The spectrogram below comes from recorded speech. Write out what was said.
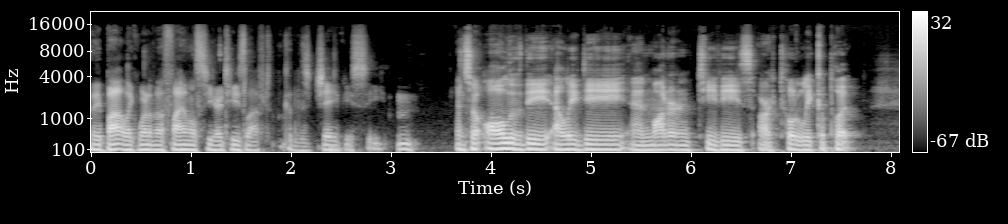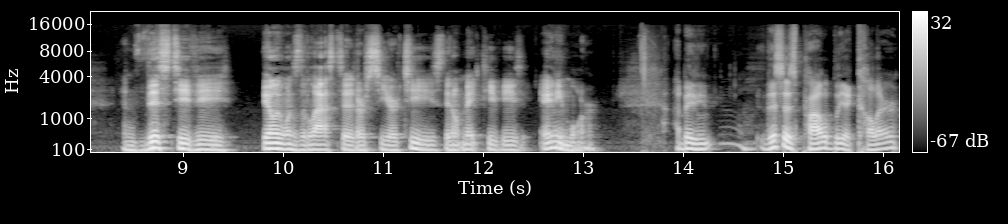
They bought like one of the final CRTs left. Look at this JVC. Mm. And so all of the LED and modern TVs are totally kaput. And this TV, the only ones that lasted are CRTs. They don't make TVs anymore. I mean, this is probably a color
